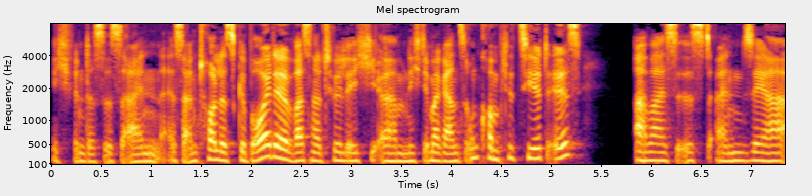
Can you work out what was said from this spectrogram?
Ich finde, das ist ein, ist ein tolles Gebäude, was natürlich ähm, nicht immer ganz unkompliziert ist. Aber es ist ein sehr,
